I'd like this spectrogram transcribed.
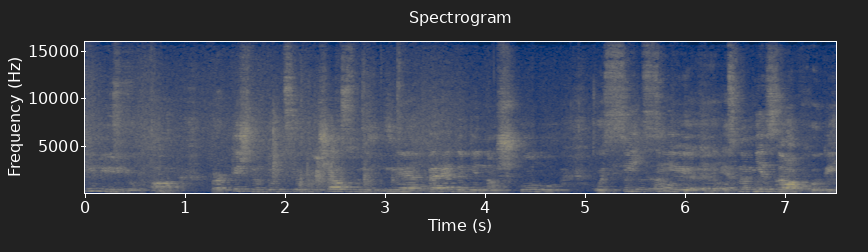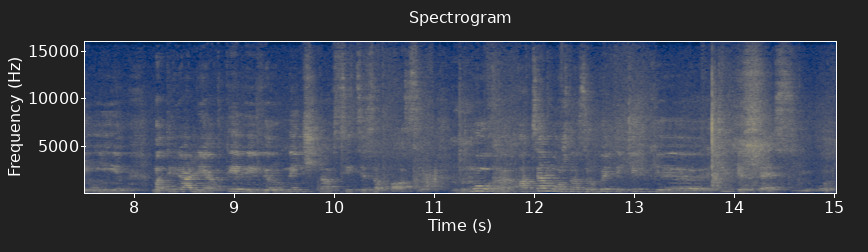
філією, а практично до цього часу не передані на школу усі ці е, основні заходи і матеріальні активи, і виробничі там всі ці запаси. Тому, е, а це можна зробити тільки, тільки сесію. От.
